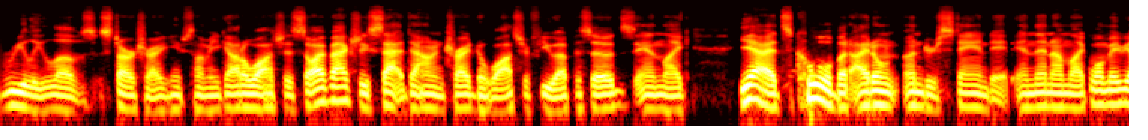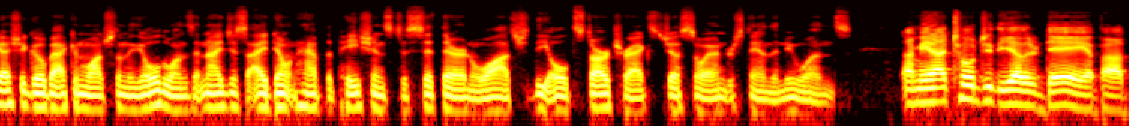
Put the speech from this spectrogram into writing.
really loves star trek he's telling me you got to watch this so i've actually sat down and tried to watch a few episodes and like yeah, it's cool, but I don't understand it. And then I'm like, well, maybe I should go back and watch some of the old ones. And I just I don't have the patience to sit there and watch the old Star Treks just so I understand the new ones. I mean, I told you the other day about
